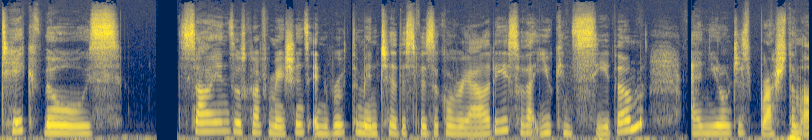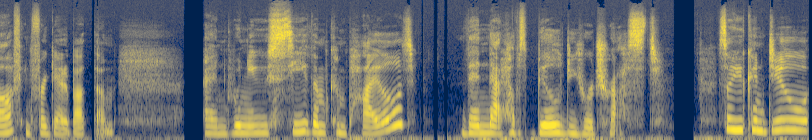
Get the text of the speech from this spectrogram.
take those signs, those confirmations, and root them into this physical reality so that you can see them and you don't just brush them off and forget about them. And when you see them compiled, then that helps build your trust. So you can do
